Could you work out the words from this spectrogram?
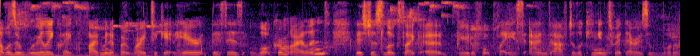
That was a really quick five minute boat ride to get here. This is Lokrum Island. This just looks like a beautiful place and after looking into it there is a lot of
